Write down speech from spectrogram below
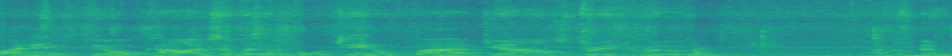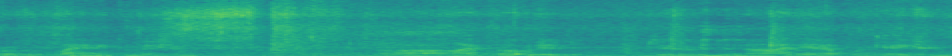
My name is Bill Cox. I live at 1405 Giles Bridge Road. I'm a member of the Planning Commission. Uh, I voted to deny the application.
